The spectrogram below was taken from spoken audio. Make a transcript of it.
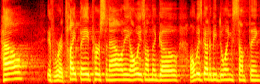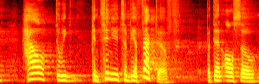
How, if we're a type A personality, always on the go, always got to be doing something, how do we continue to be effective, but then also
